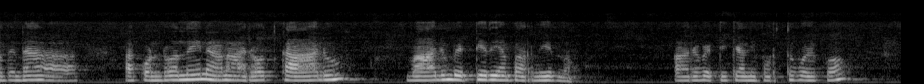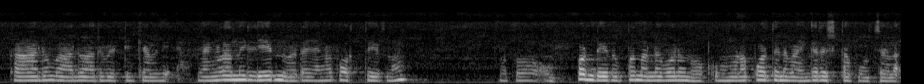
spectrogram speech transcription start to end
അതിന്റെ ആ കൊണ്ടുവന്നതിനാണ് ആരോ കാലും വാലും വെട്ടിയത് ഞാൻ പറഞ്ഞിരുന്നു. ആരോ വെട്ടിക്കാൻ നീ പുറത്ത് പോയപ്പോൾ കാലും വാലും അത് വെട്ടിക്കളഞ്ഞ്. ഞങ്ങളന്ന് ഇല്ലായിരുന്നു ഇവിടെ ഞങ്ങൾ പുറത്തായിരുന്നു. അപ്പോൾ ഉപ്പ ഉണ്ടായിരുന്നു. ഉപ്പ നല്ലപോലെ നോക്കും. മുളപ്പോലെ തന്നെ ഭയങ്കര ഇഷ്ടമാണ് പൂച്ചകളെ.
